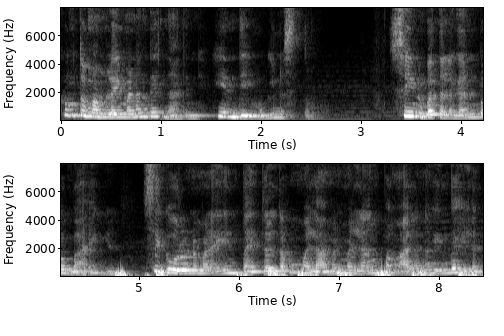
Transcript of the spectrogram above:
Kung tumamlay man ang date natin, hindi mo ginusto. Sino ba talaga ang babaeng yun? Siguro naman ay entitled akong malaman man lang ang pangalan naging dahilan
